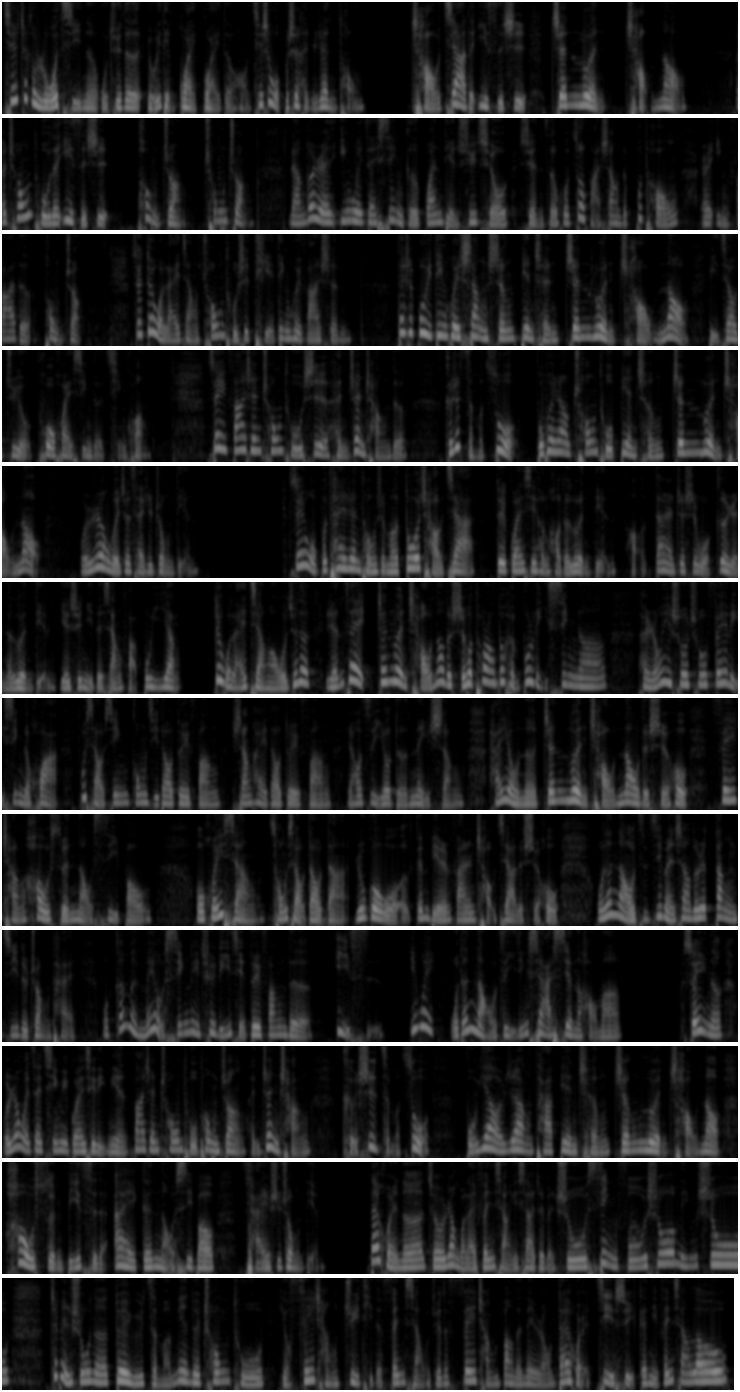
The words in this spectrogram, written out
其实这个逻辑呢，我觉得有一点怪怪的哈。其实我不是很认同。吵架的意思是争论、吵闹，而冲突的意思是碰撞、冲撞。两个人因为在性格、观点、需求、选择或做法上的不同而引发的碰撞，所以对我来讲，冲突是铁定会发生，但是不一定会上升变成争论、吵闹，比较具有破坏性的情况。所以发生冲突是很正常的，可是怎么做不会让冲突变成争论、吵闹？我认为这才是重点。所以我不太认同什么多吵架对关系很好的论点。好，当然这是我个人的论点，也许你的想法不一样。对我来讲啊，我觉得人在争论吵闹的时候，通常都很不理性啊，很容易说出非理性的话，不小心攻击到对方，伤害到对方，然后自己又得内伤。还有呢，争论吵闹的时候，非常耗损脑细胞。我回想从小到大，如果我跟别人发生吵架的时候，我的脑子基本上都是宕机的状态，我根本没有心力去理解对方的意思，因为我的脑子已经下线了，好吗？所以呢，我认为在亲密关系里面发生冲突碰撞很正常，可是怎么做，不要让它变成争论吵闹，耗损彼此的爱跟脑细胞才是重点。待会儿呢，就让我来分享一下这本书《幸福说明书》。这本书呢，对于怎么面对冲突有非常具体的分享，我觉得非常棒的内容。待会儿继续跟你分享喽。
